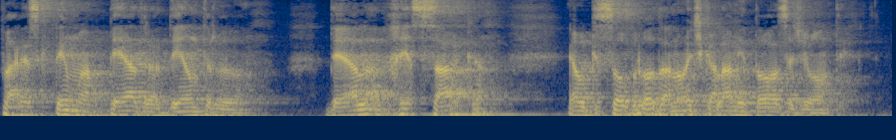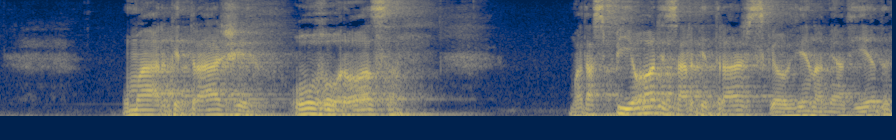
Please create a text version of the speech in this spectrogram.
parece que tem uma pedra dentro dela, ressaca, é o que sobrou da noite calamitosa de ontem. Uma arbitragem horrorosa, uma das piores arbitragens que eu vi na minha vida,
